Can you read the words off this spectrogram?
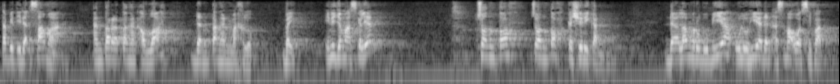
tapi tidak sama antara tangan Allah dan tangan makhluk. Baik, ini jemaah sekalian, contoh-contoh kesyirikan dalam rububiyah, uluhiyah dan asma wa sifat.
